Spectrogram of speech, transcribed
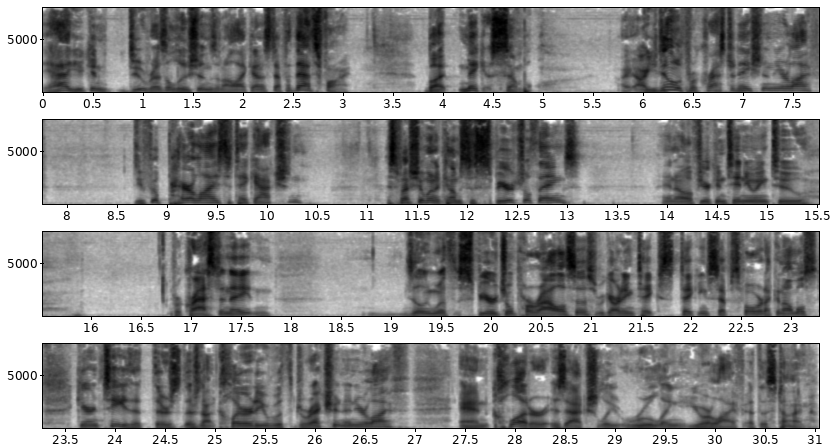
Yeah, you can do resolutions and all that kind of stuff, but that's fine. But make it simple are you dealing with procrastination in your life? Do you feel paralyzed to take action? Especially when it comes to spiritual things? You know, if you're continuing to procrastinate and dealing with spiritual paralysis regarding takes, taking steps forward, I can almost guarantee that there's, there's not clarity with direction in your life, and clutter is actually ruling your life at this time.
